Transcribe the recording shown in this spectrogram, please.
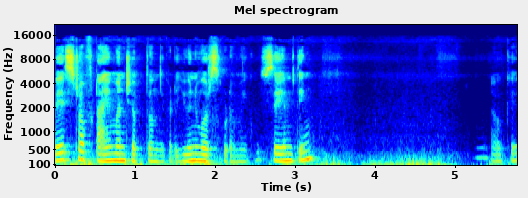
వేస్ట్ ఆఫ్ టైం అని చెప్తుంది ఇక్కడ. యూనివర్స్ కూడా మీకు. సేమ్ థింగ్ ఓకే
